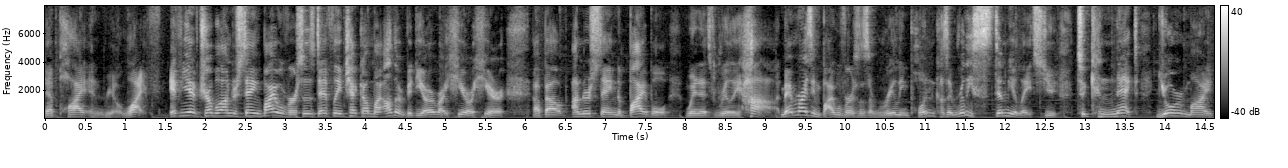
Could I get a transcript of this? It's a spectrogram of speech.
apply in real life. If you have trouble understanding Bible verses, definitely check out my other video right here or here about understanding the Bible when it's really hard. Memorizing Bible verses are really important because it really stimulates you to connect your mind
